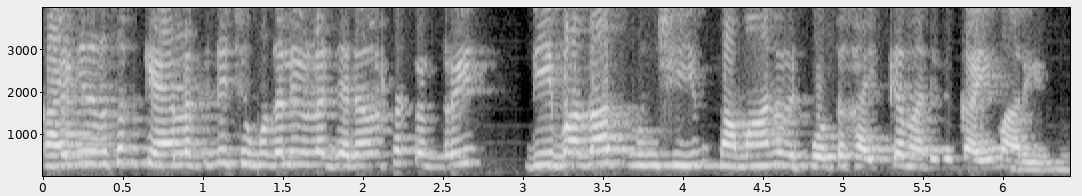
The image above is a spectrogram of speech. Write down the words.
കഴിഞ്ഞ ദിവസം കേരളത്തിന്റെ ചുമതലയുള്ള ജനറൽ സെക്രട്ടറി ദീപാദാസ് മുൻഷിയും സമാന റിപ്പോർട്ട് ഹൈക്കമാൻഡിന് കൈമാറിയിരുന്നു.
